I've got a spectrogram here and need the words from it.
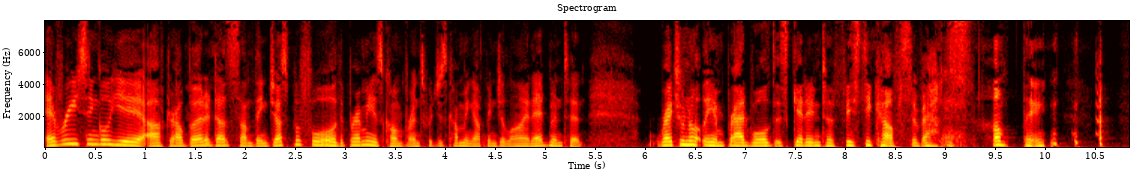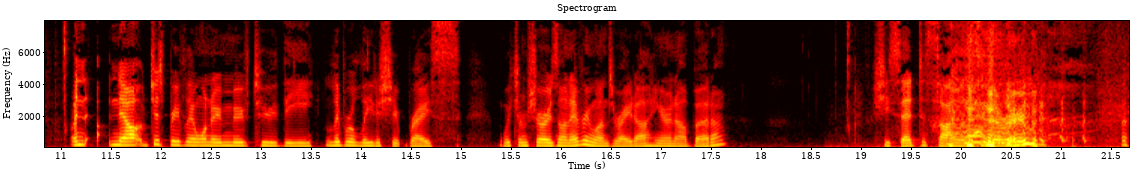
every single year after Alberta does something, just before the Premier's Conference, which is coming up in July in Edmonton, Rachel Notley and Brad Wall just get into fisticuffs about something. and now, just briefly, I want to move to the Liberal leadership race, which I'm sure is on everyone's radar here in Alberta. She said to silence in the room.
